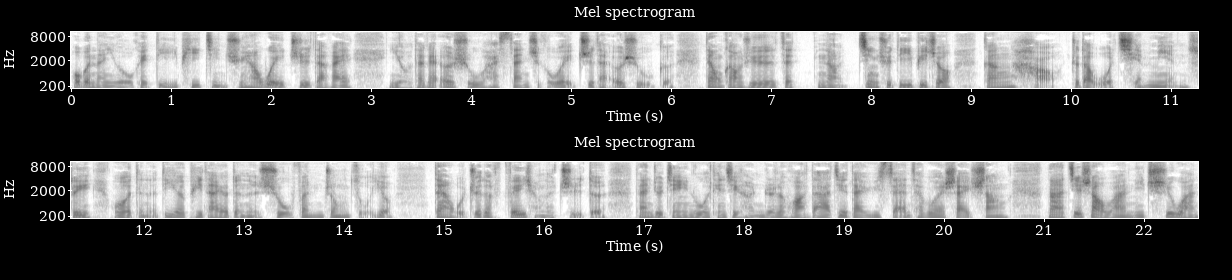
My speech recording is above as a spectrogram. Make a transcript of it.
我本来以为我可以第一批进去，它位置大概有大概二十五还三十个位置，大概二十五个。但我刚好觉得在那进去第一批之后，刚好就到我前面，所以我等了第二批，大概又等了十五分钟左右。但我觉得非常的值得，但就建议如果天气很热的话，大家记得带雨伞，才不会晒伤。那介绍完，你吃完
